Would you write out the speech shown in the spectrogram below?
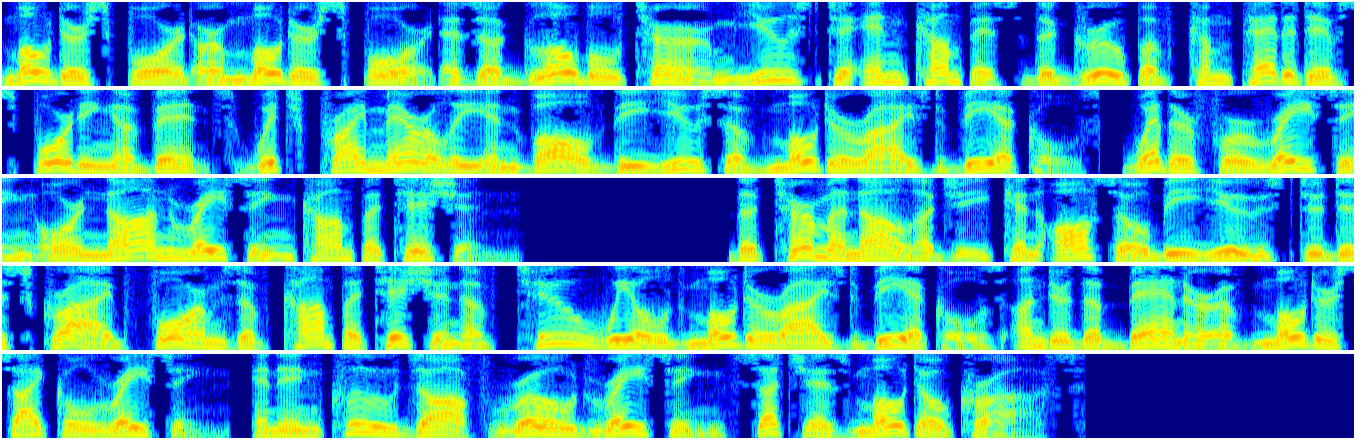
Motorsport or motorsport is a global term used to encompass the group of competitive sporting events which primarily involve the use of motorized vehicles, whether for racing or non-racing competition. The terminology can also be used to describe forms of competition of two-wheeled motorized vehicles under the banner of motorcycle racing, and includes off-road racing such as motocross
